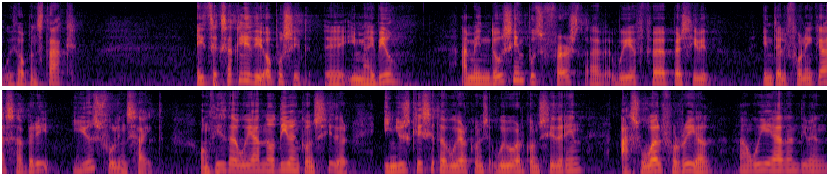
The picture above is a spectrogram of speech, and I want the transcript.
with OpenStack. It's exactly the opposite, uh, in my view. I mean, those inputs first, uh, we have uh, perceived in Telefonica as a very useful insight on things that we had not even considered, in use cases that we, are we were considering as well for real, and we hadn't even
